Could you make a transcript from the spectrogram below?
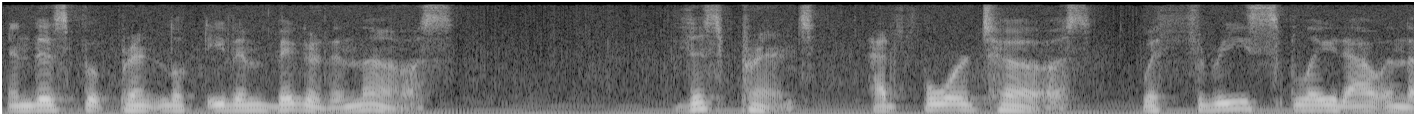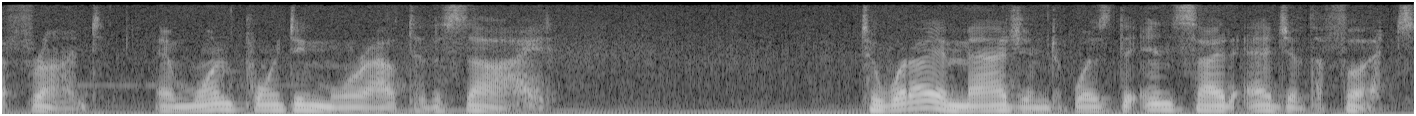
and this footprint looked even bigger than those. This print had four toes, with three splayed out in the front and one pointing more out to the side. To what I imagined was the inside edge of the foot.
